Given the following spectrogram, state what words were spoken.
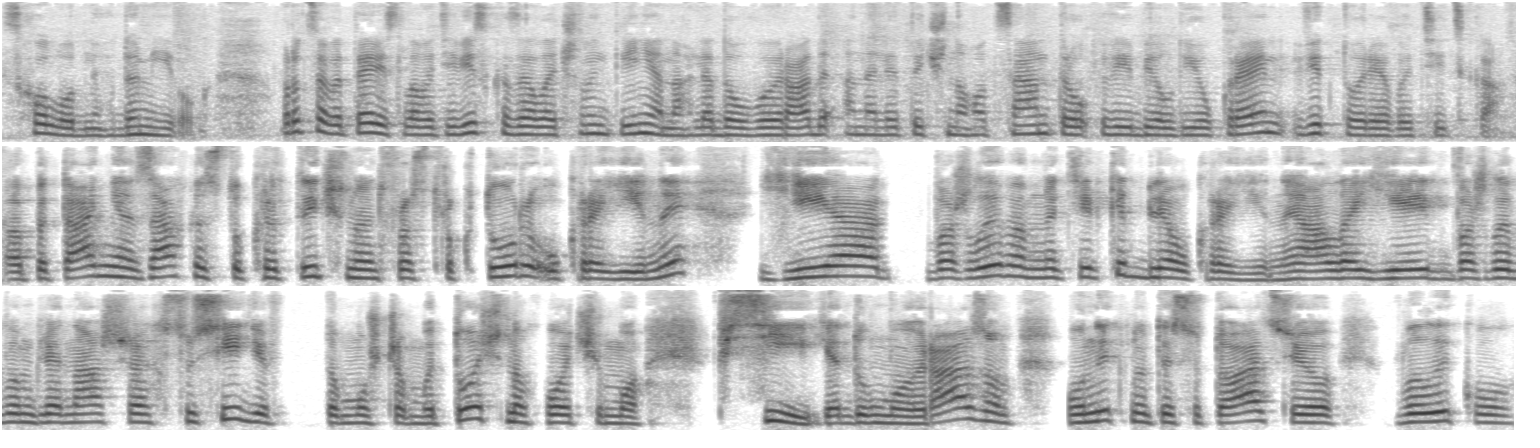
з холодних домівок. Про це в етері Слава ТІВІ сказала членкиня наглядової ради аналітичного центру We Ukraine Вікторія Витіцька. Питання захисту критичної інфраструктури України є важливим не тільки для України, але є й важливим для наших сусідів. Тому що ми точно хочемо всі, я думаю, разом уникнути ситуацію великої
